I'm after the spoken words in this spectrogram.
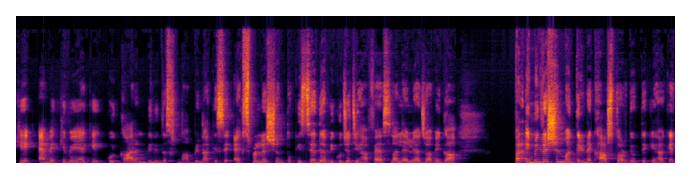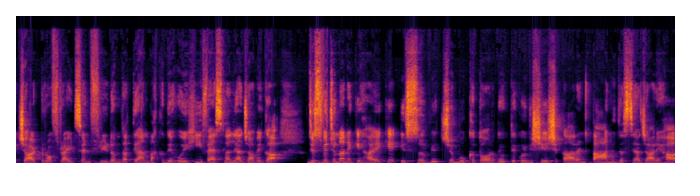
ਕਿ ਐਵੇਂ ਕਿਵੇਂ ਹੈ ਕਿ ਕੋਈ ਕਾਰਨ ਵੀ ਨਹੀਂ ਦੱਸਣਾ ਬਿਨਾਂ ਕਿਸੇ ਐਕਸਪਲੇਨੇਸ਼ਨ ਤੋਂ ਕਿਸੇ ਦਾ ਵੀ ਕੁਝ ਅਜਿਹਾ ਫੈਸਲਾ ਲੈ ਲਿਆ ਜਾਵੇਗਾ। ਪਰ ਇਮੀਗ੍ਰੇਸ਼ਨ ਮੰਤਰੀ ਨੇ ਖਾਸ ਤੌਰ ਦੇ ਉੱਤੇ ਕਿਹਾ ਕਿ charter of rights and freedom ਦਾ ਧਿਆਨ ਰੱਖਦੇ ਹੋਏ ਹੀ ਫੈਸਲਾ ਲਿਆ ਜਾਵੇਗਾ ਜਿਸ ਵਿੱਚ ਉਹਨਾਂ ਨੇ ਕਿਹਾ ਹੈ ਕਿ ਇਸ ਵਿੱਚ ਮੁੱਖ ਤੌਰ ਦੇ ਉੱਤੇ ਕੋਈ ਵਿਸ਼ੇਸ਼ ਕਾਰਨ ਤਾਂ ਨਹੀਂ ਦੱਸਿਆ ਜਾ ਰਿਹਾ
